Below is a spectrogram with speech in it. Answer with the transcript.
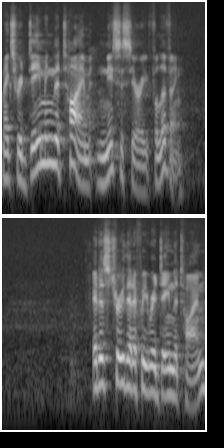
makes redeeming the time necessary for living. It is true that if we redeem the time,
